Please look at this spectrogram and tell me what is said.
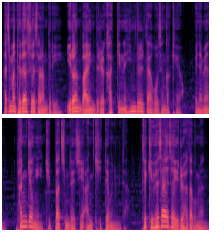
하지만 대다수의 사람들이 이런 마인드를 갖기는 힘들다고 생각해요. 왜냐면 환경이 뒷받침되지 않기 때문입니다. 특히 회사에서 일을 하다 보면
